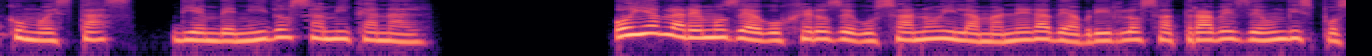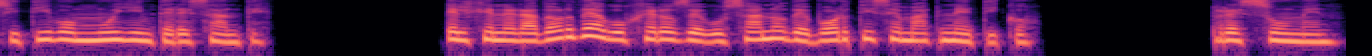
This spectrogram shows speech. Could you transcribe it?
¿cómo estás? Bienvenidos a mi canal. Hoy hablaremos de agujeros de gusano y la manera de abrirlos a través de un dispositivo muy interesante. El generador de agujeros de gusano de vórtice magnético. Resumen.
